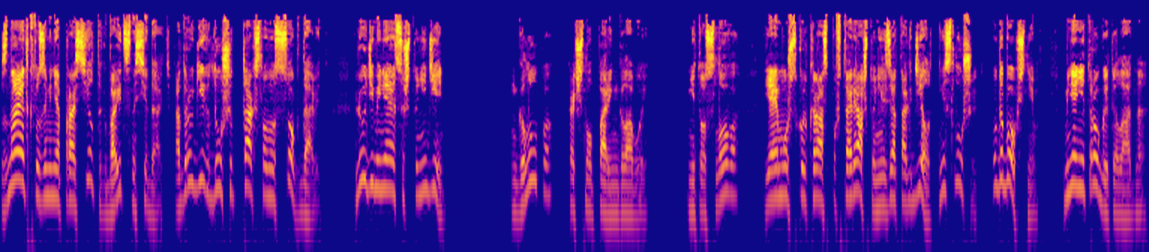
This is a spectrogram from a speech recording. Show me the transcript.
«Знает, кто за меня просил, так боится наседать. А других душит так, словно сок давит. Люди меняются, что ни день». «Глупо», — качнул парень головой. «Не то слово. Я ему уж сколько раз повторял, что нельзя так делать. Не слушает. Ну да бог с ним. Меня не трогает и ладно.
